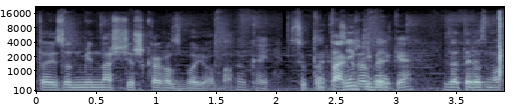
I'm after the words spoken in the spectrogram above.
to jest odmienna ścieżka rozwojowa. Okej, super. Tak, Dzięki żeby- wielkie za tę rozmowę.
